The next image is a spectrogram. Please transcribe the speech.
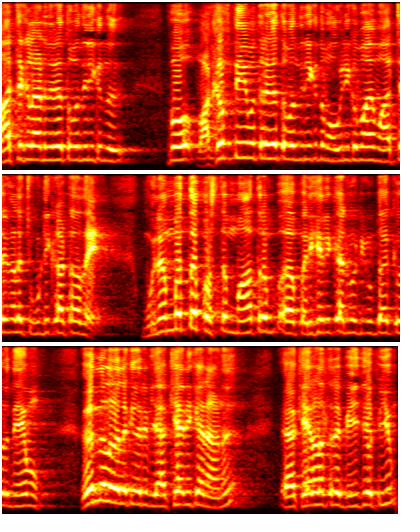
മാറ്റങ്ങളാണ് ഇതിനകത്ത് വന്നിരിക്കുന്നത്. ഇപ്പോൾ വഖഫ് നിയമത്തിനകത്ത് വന്നിരിക്കുന്ന മൗലികമായ മാറ്റങ്ങളെ ചൂണ്ടിക്കാട്ടാതെ മുനമ്പത്തെ പ്രശ്നം മാത്രം പരിഹരിക്കാൻ വേണ്ടി ഉണ്ടാക്കിയ ഒരു നിയമം എന്നുള്ള നിലയ്ക്ക് ഇതിനെ വ്യാഖ്യാനിക്കാനാണ് കേരളത്തിലെ ബി ജെ പിയും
